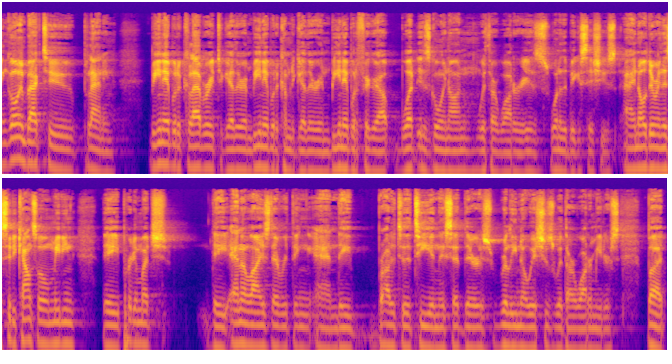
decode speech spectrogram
And going back to planning, being able to collaborate together and being able to come together and being able to figure out what is going on with our water is one of the biggest issues. I know during the city council meeting, they pretty much they analyzed everything and they brought it to the T and they said there's really no issues with our water meters. But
